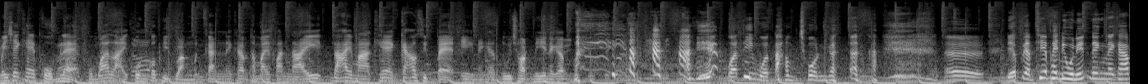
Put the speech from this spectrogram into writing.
ไม่ใช่แค่ผมแหละ ผมว่าหลายคนก็ผิดหวังเหมือนกันนะครับทำไมฟันได้ได้มาแค่ 98 เองนะครับดูช็อตนี้นะครับหัวที่หัวตามชนกันเออเดี๋ยวเปรียบเทียบให้ดูนิดนึงนะครับ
